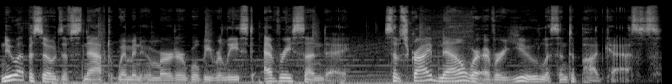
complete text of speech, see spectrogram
New episodes of Snapped Women Who Murder will be released every Sunday. Subscribe now wherever you listen to podcasts.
